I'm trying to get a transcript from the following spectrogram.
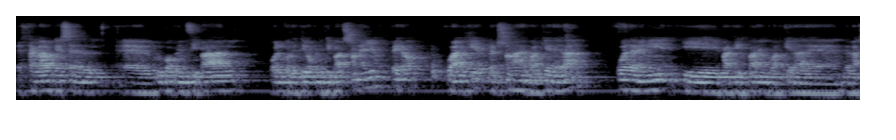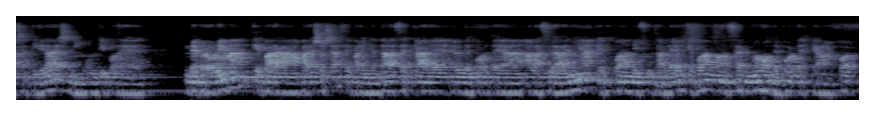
Está claro que es el, el grupo principal o el colectivo principal son ellos, pero cualquier persona de cualquier edad puede venir y participar en cualquiera de, de las actividades sin ningún tipo de, de problema, que para, para, eso se hace, para intentar acercar el, deporte a, a, la ciudadanía, que puedan disfrutar de él, que puedan conocer nuevos deportes que a lo mejor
